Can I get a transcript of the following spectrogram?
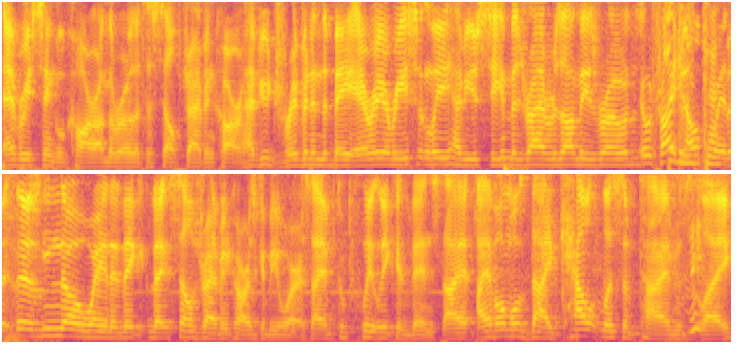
every single car on the road that's a self-driving car. Have you driven in the Bay Area recently? Have you seen the drivers on these roads? It would probably help with- There's no way that they that self-driving cars could be worse. I am completely convinced. I I have almost died countless of times, like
